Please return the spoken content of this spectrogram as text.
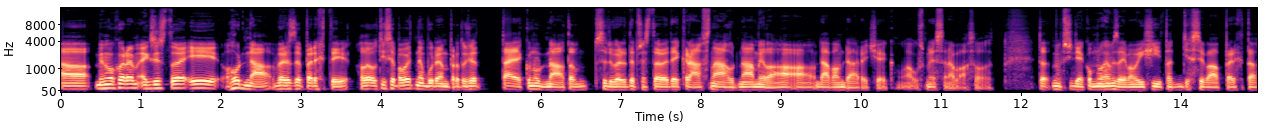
A mimochodem existuje i hodná verze perchty, ale o té se bavit nebudem, protože ta je jako nudná, tam si dovedete představit, je krásná, hodná, milá a dávám dáreček a usměje se na vás, ale to mi přijde jako mnohem zajímavější ta děsivá perchta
